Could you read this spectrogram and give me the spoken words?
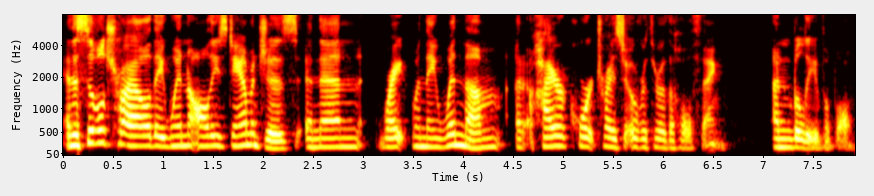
And the civil trial, they win all these damages. And then, right when they win them, a higher court tries to overthrow the whole thing. Unbelievable.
